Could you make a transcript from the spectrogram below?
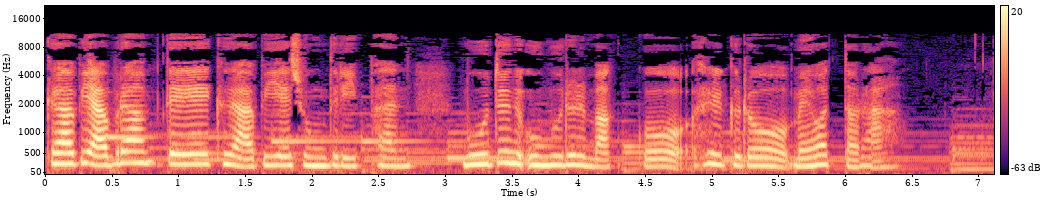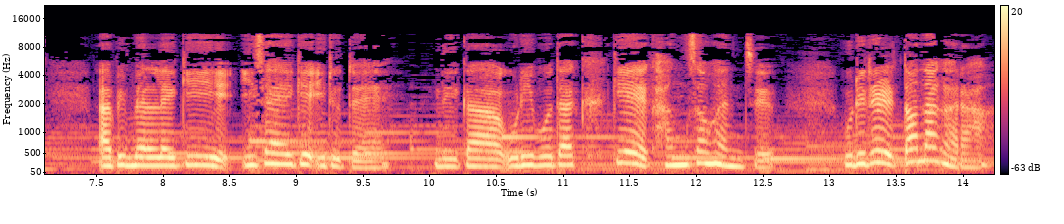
그 아비 아브라함 때에 그 아비의 종들이 판 모든 우물을 막고 흙으로 메웠더라. 아비멜렉이 이사에게 이르되 네가 우리보다 크게 강성한즉 우리를 떠나가라.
